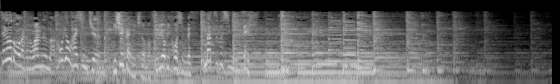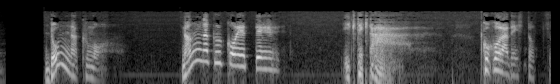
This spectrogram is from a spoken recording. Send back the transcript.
関本小高のワンルームは好評配信中。2週間に一度の水曜日更新です。暇つぶしにぜひ。どんな雲、難なく越えて、生きてきた。ここらで一つ、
